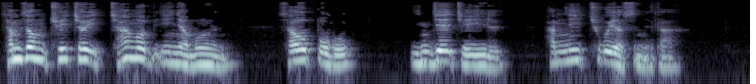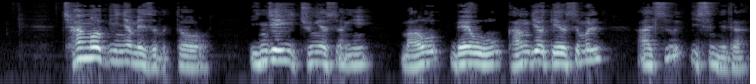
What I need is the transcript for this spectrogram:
삼성 최초의 창업 이념은 사업보국, 인재 제일, 합리 추구였습니다. 창업 이념에서부터 인재의 중요성이 매우 강조되었음을 알 수 있습니다.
